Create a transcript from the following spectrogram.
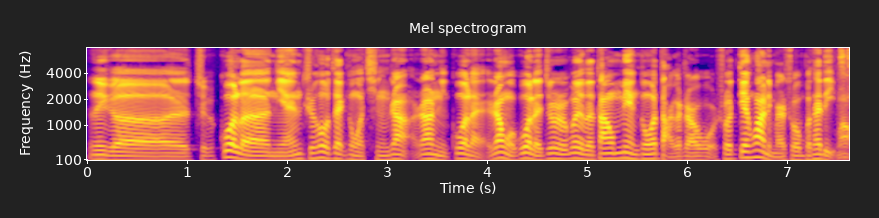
那个这个过了年之后再跟我清账，让你过来，让我过来，就是为了当面跟我打个招呼，说电话里面说不太礼貌。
